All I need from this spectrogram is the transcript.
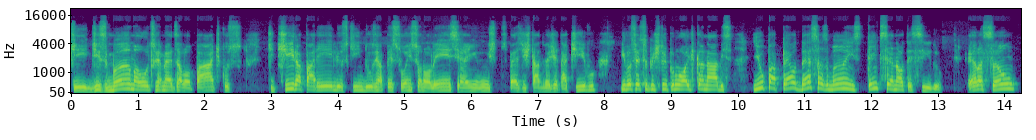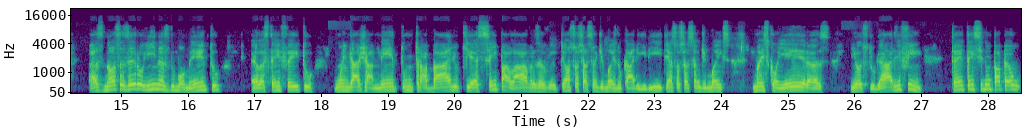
que desmama outros remédios alopáticos, que tira aparelhos que induzem a pessoa em sonolência, em uma espécie de estado vegetativo, e você substitui por um óleo de cannabis. E o papel dessas mães tem que ser enaltecido. Elas são as nossas heroínas do momento, elas têm feito um engajamento, um trabalho que é sem palavras. Eu tenho uma associação de mães no Cariri, tem associação de mães, mães conheiras em outros lugares, enfim, tem, tem sido um papel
